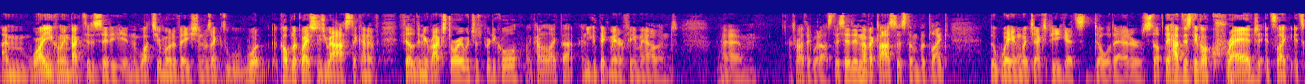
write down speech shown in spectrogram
I'm, why are you coming back to the city and what's your motivation? It was like, what, a couple of questions you asked that kind of filled in your backstory, which was pretty cool. I kind of like that. And you could pick male or female and, um, I'm trying to think what else. They said they didn't have a class system, but like the way in which XP gets doled out or stuff. They have this thing called cred. It's like it's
